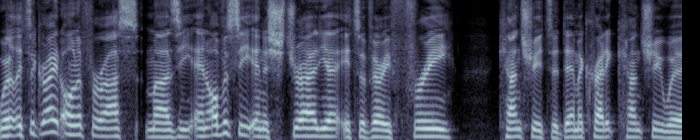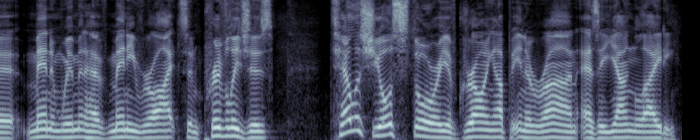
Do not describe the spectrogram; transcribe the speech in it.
Well, it's a great honour for us, Marzi, and obviously in Australia, it's a very free country. It's a democratic country where men and women have many rights and privileges. Tell us your story of growing up in Iran as a young lady.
